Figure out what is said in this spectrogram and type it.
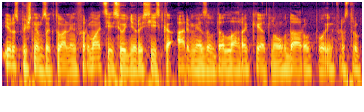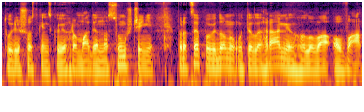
І розпочнемо з актуальної інформації. Сьогодні російська армія завдала ракетного удару по інфраструктурі Шосткінської громади на Сумщині. Про це повідомив у телеграмі голова ОВА.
